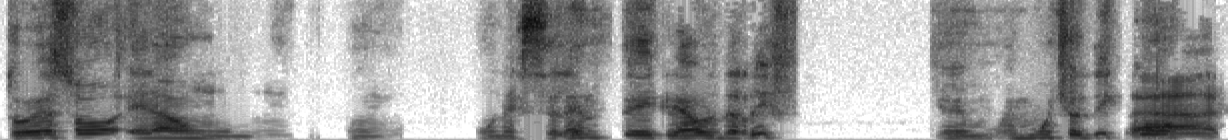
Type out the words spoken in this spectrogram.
todo eso era un, un, un excelente creador de riff. En, en muchos discos, claro.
